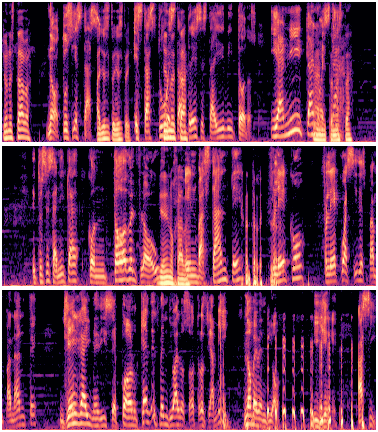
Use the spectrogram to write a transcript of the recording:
Yo no estaba. No, tú sí estás. Ah, yo sí estoy, yo sí estoy. Estás tú, ¿Quién no está, está? Andrés, está Irving, todos. Y Anita no, Anita está. no está. Entonces Anita, con todo el flow, Bien enojada. en bastante, fleco, fleco así despampanante, llega y me dice, ¿por qué les vendió a los otros y a mí no me vendió? Y llegué, así,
